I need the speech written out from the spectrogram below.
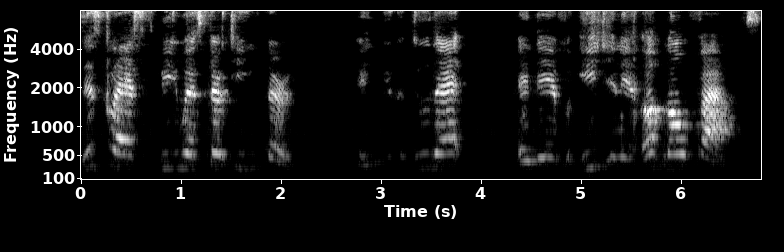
this class is BUS 1330. And you can do that. And then for each, and then upload files.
